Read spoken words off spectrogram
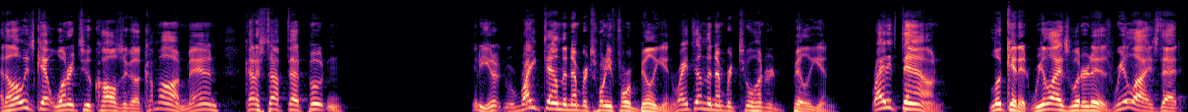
And I'll always get one or two calls that go, "Come on, man, got to stop that Putin." You know, you write down the number 24 billion. Write down the number 200 billion. Write it down. Look at it. Realize what it is. Realize that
